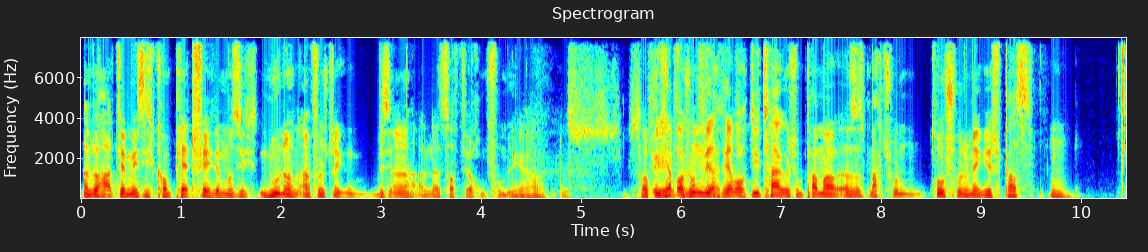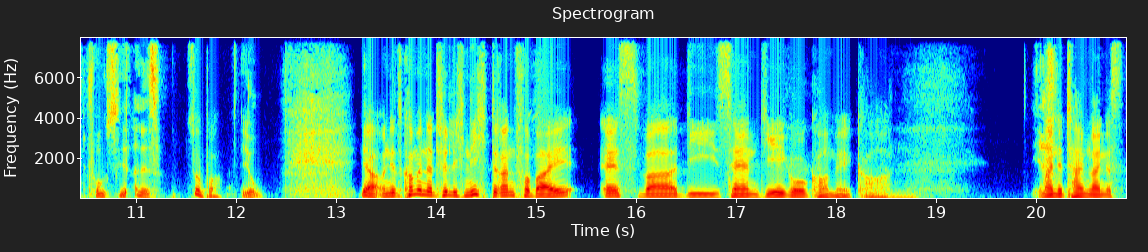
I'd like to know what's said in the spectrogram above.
also hardwaremäßig komplett fertig. Dann muss ich nur noch in Anführungsstrichen ein bisschen an, der Software rumfummeln. Ja, das Software. Ich habe auch schon, gesagt, ich habe fertig. auch die Tage schon ein paar Mal, also es macht schon so schon eine Menge Spaß. Hm. Funktioniert alles. Super. Jo. Ja, und jetzt kommen wir natürlich nicht dran vorbei. Es war die San Diego Comic Con. Ja. Meine Timeline ist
